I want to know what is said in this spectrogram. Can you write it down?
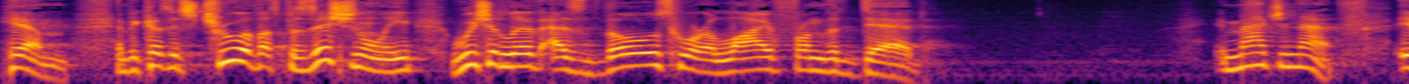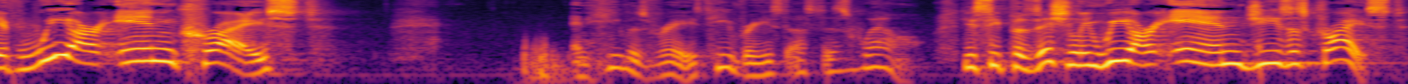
Him. And because it's true of us positionally, we should live as those who are alive from the dead. Imagine that. If we are in Christ, and he was raised, he raised us as well. You see, positionally, we are in Jesus Christ.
